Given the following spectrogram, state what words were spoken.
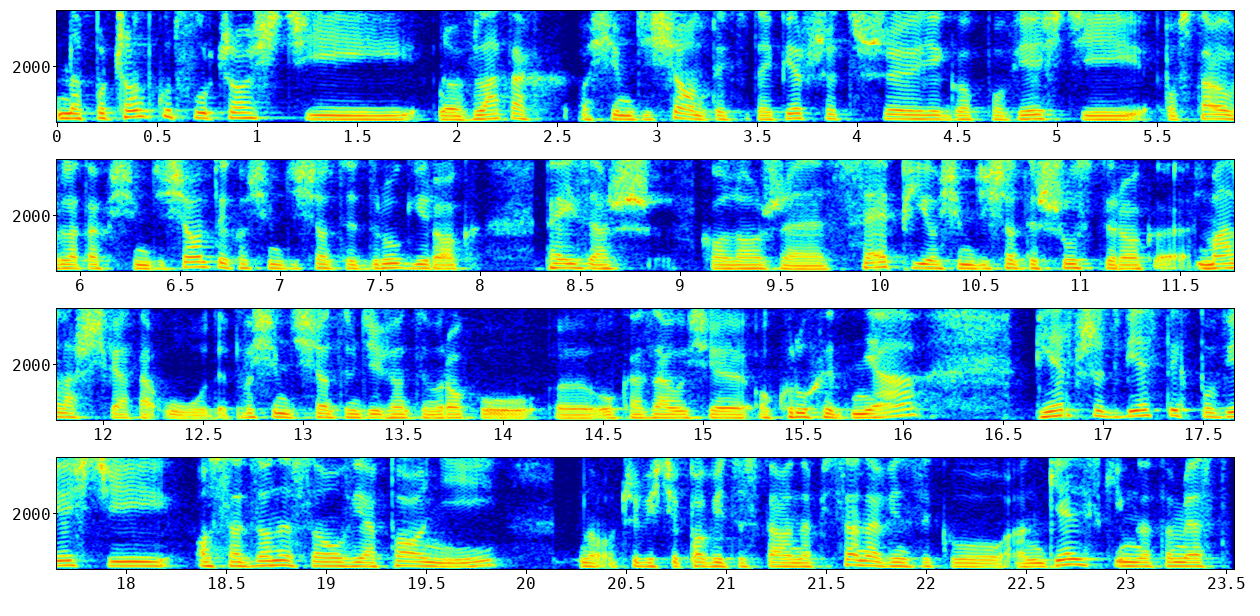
Na początku twórczości w latach 80., tutaj pierwsze trzy jego powieści powstały w latach 80., 82 rok Pejzaż w kolorze sepi, 86 rok Malarz świata Ułudy. W 89 roku e, ukazały się Okruchy Dnia. Pierwsze dwie z tych powieści osadzone są w Japonii. No, oczywiście powieść została napisana w języku angielskim, natomiast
